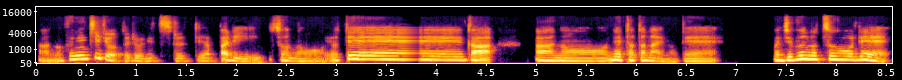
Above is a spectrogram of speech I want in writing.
あの、不妊治療と両立するって、やっぱり、その、予定が、あの、ね、立たないので、まあ自分の都合で、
